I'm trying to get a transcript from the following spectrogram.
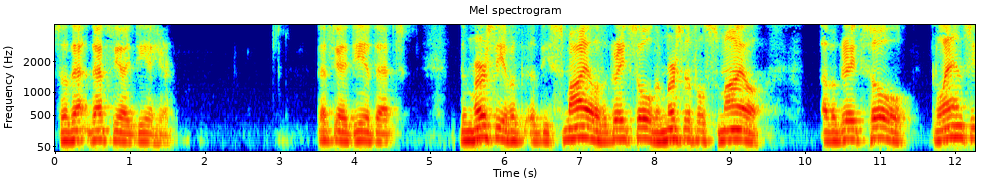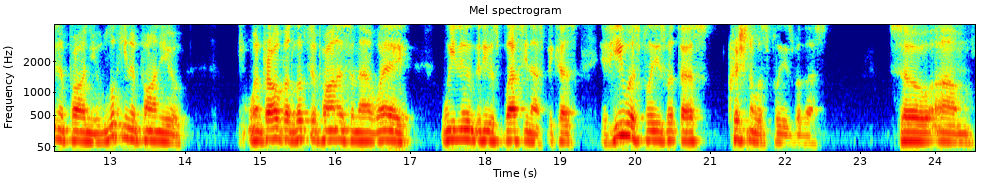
So that that's the idea here. That's the idea that the mercy of, a, the smile of a great soul, the merciful smile of a great soul, glancing upon you, looking upon you. When Prabhupada looked upon us in that way, we knew that he was blessing us because if he was pleased with us, Krishna was pleased with us. So, um,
